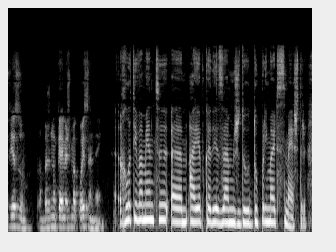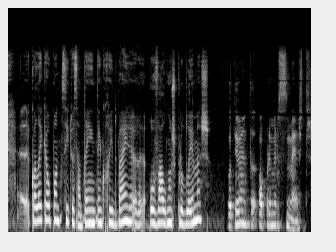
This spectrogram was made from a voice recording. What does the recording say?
via Zoom. Mas nunca é a mesma coisa, nem. Relativamente à época de exames do, do primeiro semestre, qual é que é o ponto de situação? Tem, tem corrido bem? Houve alguns problemas? Relativamente ao primeiro semestre,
